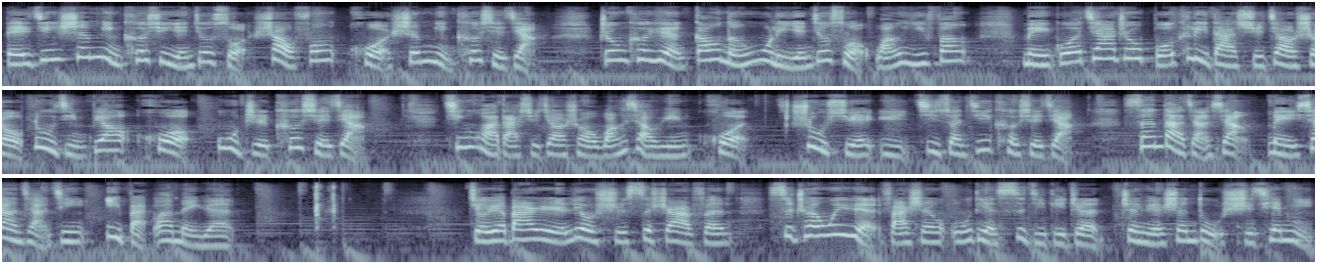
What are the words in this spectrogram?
北京生命科学研究所邵峰获生命科学奖，中科院高能物理研究所王怡芳，美国加州伯克利大学教授陆锦标获物质科学奖。清华大学教授王晓云获数学与计算机科学奖，三大奖项每项奖金一百万美元。九月八日六时四十二分，四川威远发生五点四级地震，震源深度十千米。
